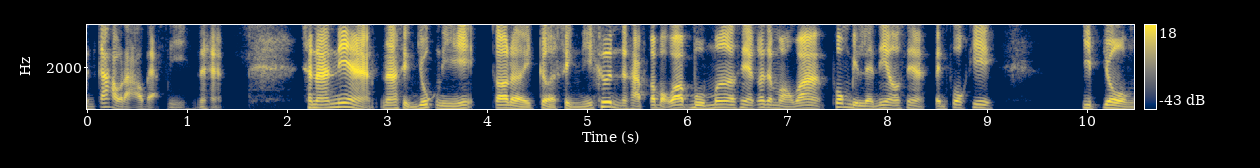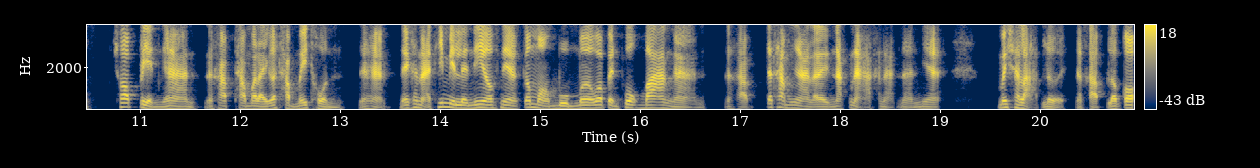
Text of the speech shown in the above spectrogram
มันก้าวร้าวแบบนี้นะฮะฉะนั้นเนี่ยนะถึงยุคนี้ก็เลยเกิดสิ่งนี้ขึ้นนะครับ ก็บอกว่า boomer เนี่ยก็จะมองว่าพวก millennial เนี่ยเป็นพวกที่หยิบโหย่งชอบเปลี่ยนงานนะครับทำอะไรก็ทำไม่ทนนะฮะในขณะที่ millennial เนี่ยก็มอง boomer ว่าเป็นพวกบ้างานนะครับ จะทำงานอะไรนักหนาขนาดนั้นเนี่ย ไม่ฉลาดเลยนะครับ แล้วก็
